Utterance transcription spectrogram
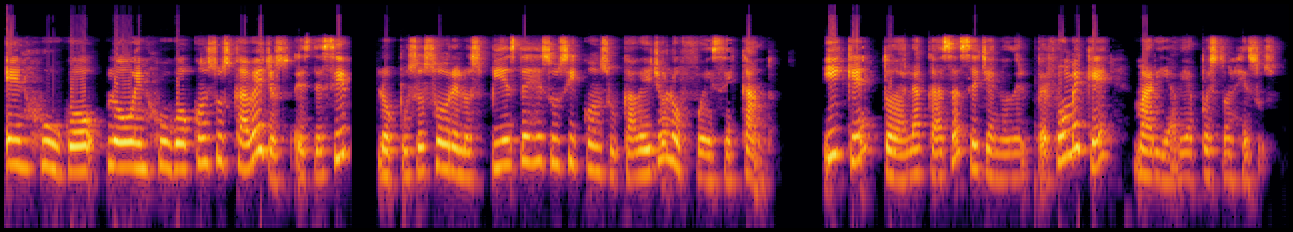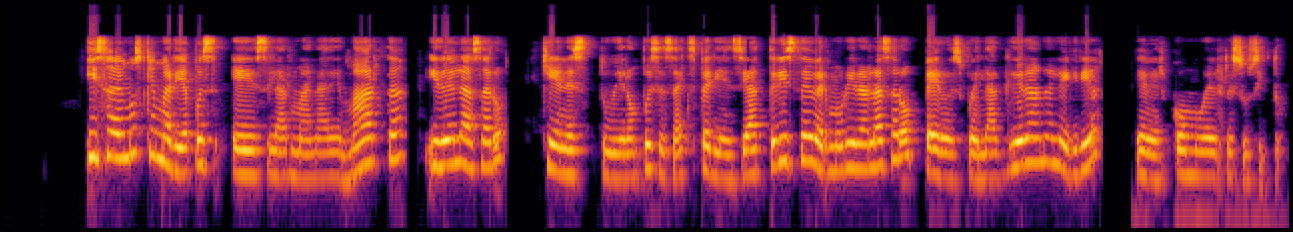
enjugó, lo enjugó con sus cabellos, es decir, lo puso sobre los pies de Jesús y con su cabello lo fue secando. Y que toda la casa se llenó del perfume que María había puesto en Jesús. Y sabemos que María pues es la hermana de Marta y de Lázaro, quienes tuvieron pues esa experiencia triste de ver morir a Lázaro, pero después la gran alegría de ver cómo él resucitó.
